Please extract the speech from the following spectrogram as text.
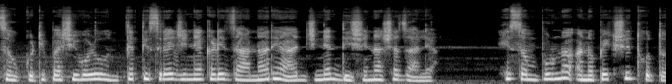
चौकटीपाशी वळून त्या तिसऱ्या जिन्याकडे जाणाऱ्या जिन्यात दिशेनाशा झाल्या. हे संपूर्ण अनपेक्षित होतं.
